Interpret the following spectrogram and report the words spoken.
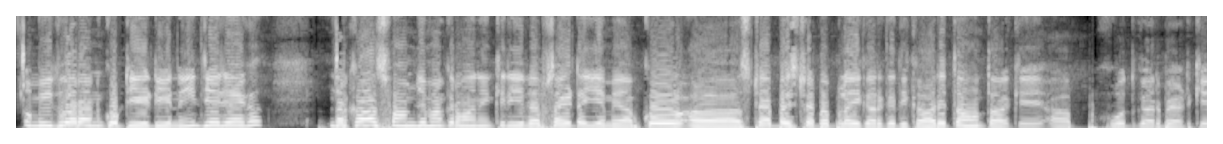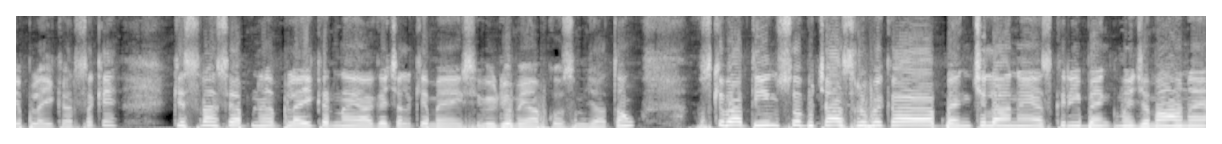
उम्मीदवार को टी नहीं दिया जाएगा। दरख्वास्त फॉर्म जमा करवाने के लिए वेबसाइट है, ये मैं आपको स्टेप बाय स्टेप अप्लाई करके दिखा देता हूँ ताकि आप खुद घर बैठ के अप्लाई कर सकें। किस तरह से आपने अप्लाई करना है, आगे चल के मैं इसी वीडियो में आपको समझाता हूँ। उसके बाद तीन सौ पचास रुपये का बैंक चलान है अस्करी बैंक में जमा होना है।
